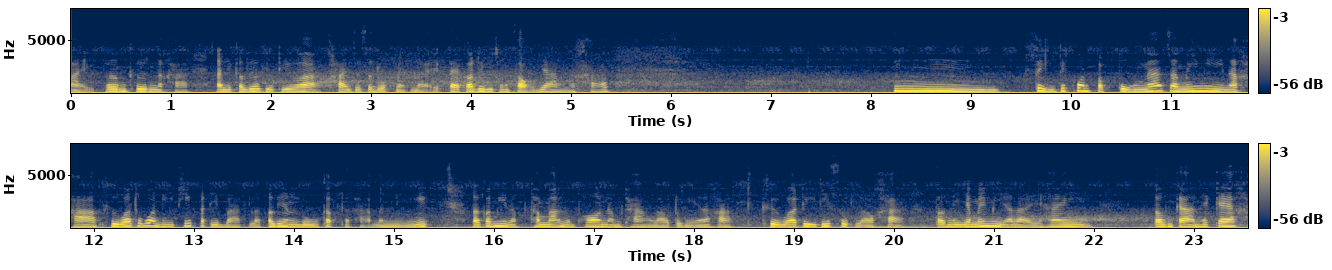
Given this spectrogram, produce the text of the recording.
หม่ ๆ เพิ่มขึ้นนะคะ อันนี้ก็เลือกอยู่ที่ว่าใครจะสะดวกแบบไหน แต่ก็ดีทั้งสองอย่างนะคะอืมสิ่งที่ควรปรับปรุงน่าจะไม่มีนะคะ คือว่าทุกวันนี้ที่ปฏิบัติแล้วก็เรียนรู้กับสถาบันนี้ แล้วก็มีธรรมะหลวงพ่อนำทางเราตรงนี้นะคะ คือว่าดีที่สุดแล้วค่ะ ตอนนี้ยังไม่มีอะไรให้ต้องการให้แก้ไข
